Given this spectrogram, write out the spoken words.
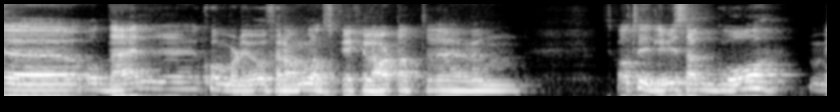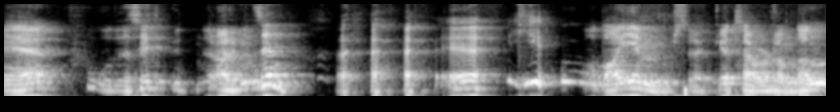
Uh, og der kommer det jo fram ganske klart at eh, hun skal tydeligvis da gå med hodet sitt under armen sin. Eh. Og da hjemsøke Tower London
